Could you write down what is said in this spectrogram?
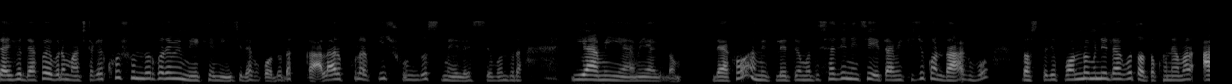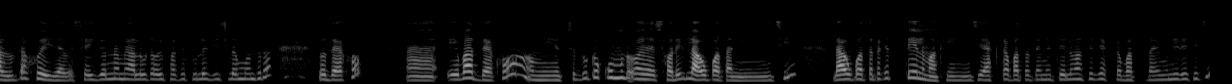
যাই হোক, দেখো এবারে মাছটাকে খুব সুন্দর করে আমি মেখে নিয়েছি। দেখো কতটা কালারফুল আর কি সুন্দর স্মেল এসছে বন্ধুরা। ইয়ামি ইয়ামি একদম। দেখো আমি প্লেটের মধ্যে সাজিয়ে নিয়েছি। এটা আমি কিছুক্ষণ রাখব। দশ থেকে পনেরো মিনিট রাখব। ততক্ষণে আমার আলুটা হয়ে যাবে। সেই জন্য আমি আলুটা ওই ফাঁকে তুলে দিয়েছিলাম বন্ধুরা। তো দেখো এবার দেখো আমি হচ্ছে দুটো কুমড়ো সরি লাউ পাতা নিয়ে নিয়েছি। লাউ পাতাটাকে তেল মাখিয়ে নিয়েছি। একটা পাতাতে আমি তেল মাখিয়েছি, একটা পাতাতে এমনি রেখেছি।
